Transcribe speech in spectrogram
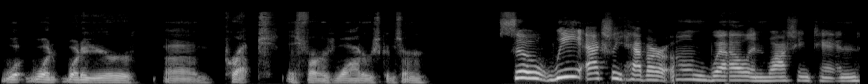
what what what are your um, preps as far as water is concerned? So we actually have our own well in Washington.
